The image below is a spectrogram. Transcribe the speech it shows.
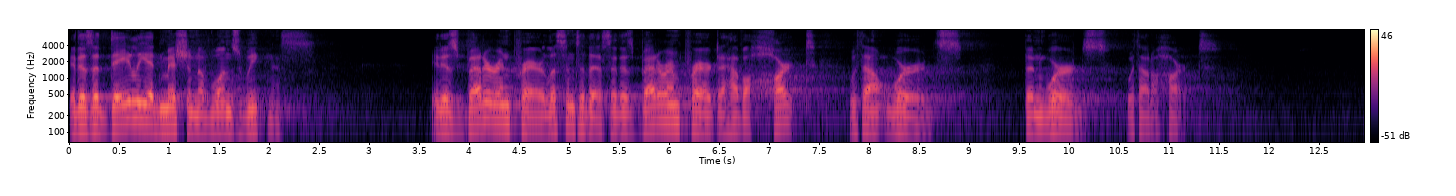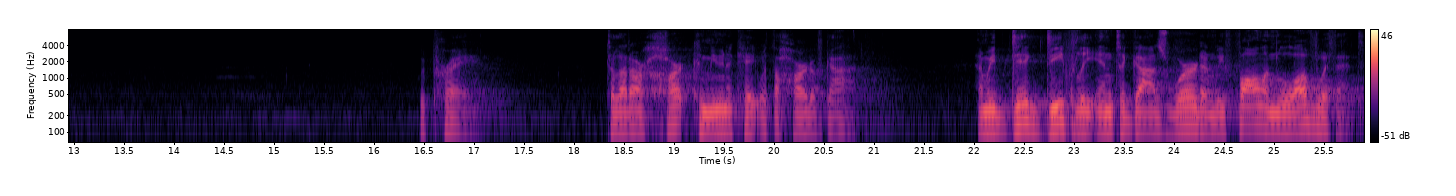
It is a daily admission of one's weakness. It is better in prayer, listen to this, it is better in prayer to have a heart without words than words without a heart. We pray to let our heart communicate with the heart of God. And we dig deeply into God's word and we fall in love with it.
